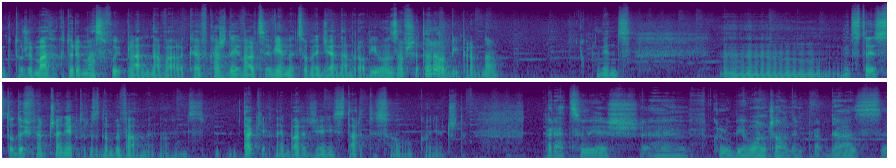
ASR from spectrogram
e, który, ma, który ma swój plan na walkę. W każdej walce wiemy, co będzie Adam robił, on zawsze to robi, prawda? Więc, yy, więc to jest to doświadczenie, które zdobywamy. No więc tak, jak najbardziej starty są konieczne. Pracujesz e, w klubie łączonym, prawda, z e,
